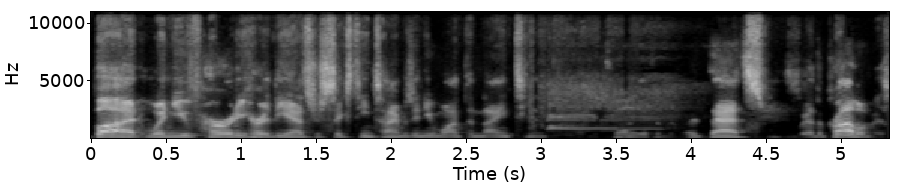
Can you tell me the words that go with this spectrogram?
But when you've already heard the answer 16 times and you want the 19th, that's where the problem is.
